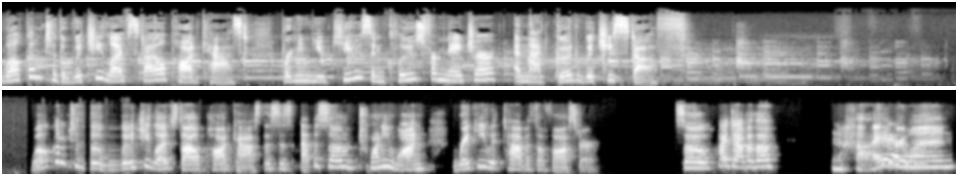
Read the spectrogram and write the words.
Welcome to the Witchy Lifestyle Podcast, bringing you cues and clues from nature and that good witchy stuff. Welcome to the Witchy Lifestyle Podcast. This is episode 21 Reiki with Tabatha Foster. So, hi, Tabatha. Hi, hi everyone.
